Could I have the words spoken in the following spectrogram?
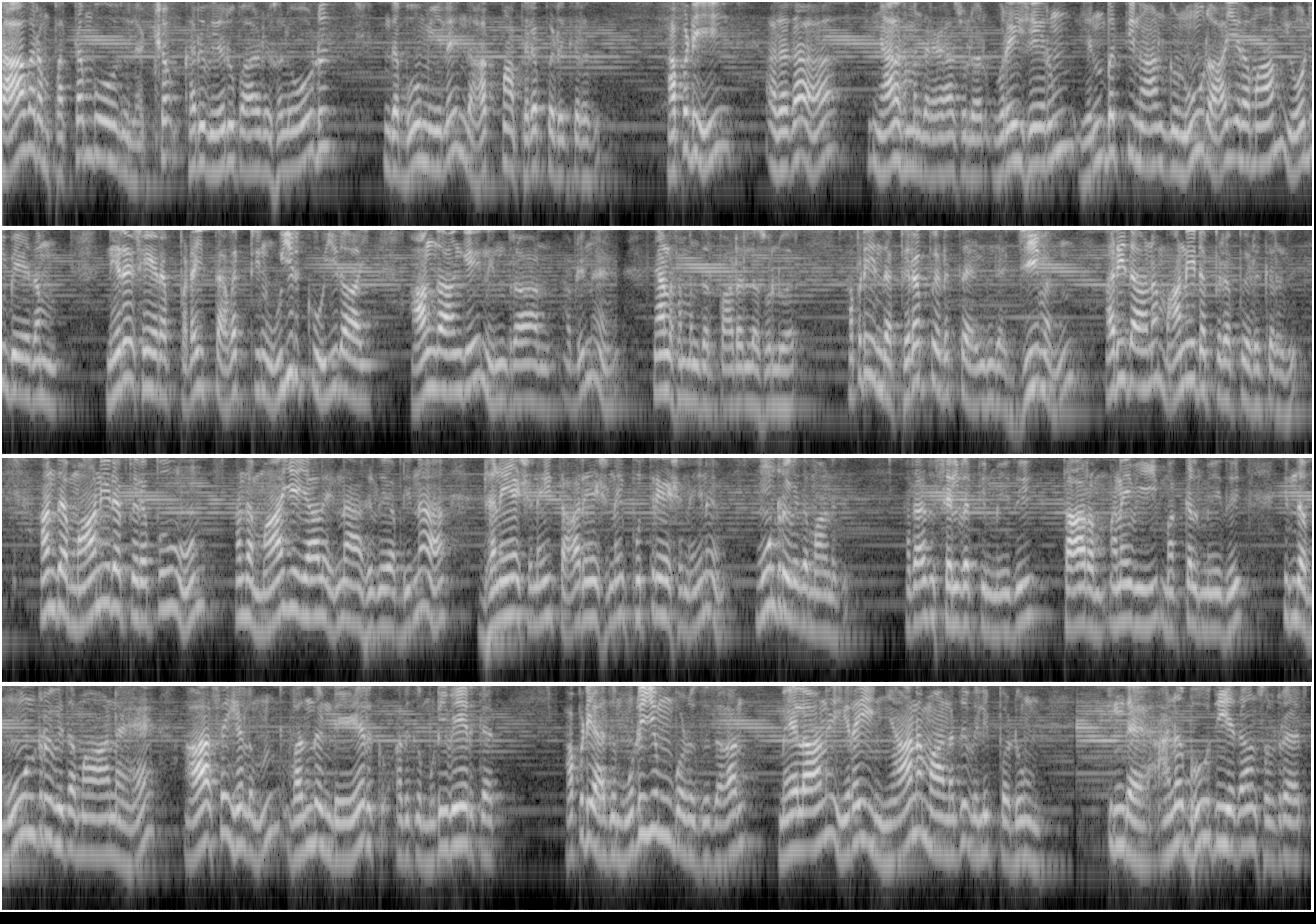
தாவரம் பத்தொம்போது லட்சம் கரு வேறுபாடுகளோடு இந்த பூமியில் இந்த ஆத்மா பிறப்பெடுக்கிறது. அப்படி அதை தான் ஞானசம்பந்தர் அழகா சொல்வார் உரை சேரும் எண்பத்தி நான்கு நூறு ஆயிரமாம் யோனிபேதம் நிறசேர படைத்த அவற்றின் உயிர்க்கு உயிராய் ஆங்காங்கே நின்றான் அப்படின்னு ஞானசம்பந்தர் பாடலில் சொல்லுவார். அப்படி இந்த பிறப்பு எடுத்த இந்த ஜீவன் அரிதான மானிட பிறப்பு எடுக்கிறது. அந்த மானிட பிறப்பும் அந்த மாயையால் என்ன ஆகுது அப்படின்னா தனேஷனை தாரேஷனை புத்திரேஷனைன்னு மூன்று விதமானது. அதாவது செல்வத்தின் மீது தாரம் மனைவி மக்கள் மீது இந்த மூன்று விதமான ஆசைகளும் வந்துட்டே இருக்கும். அதுக்கு முடிவே இருக்காது. அப்படி அது முடியும் பொழுதுதான் மேலான இறை ஞானமானது வெளிப்படும். இந்த அனுபூதியை தான் சொல்கிறார்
